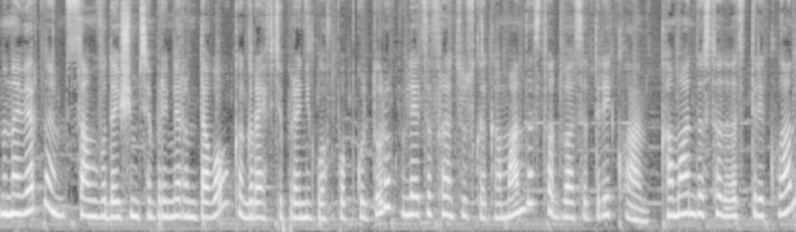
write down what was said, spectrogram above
Но, наверное, самым выдающимся примером того, как граффити проникло в поп-культуру, является французская команда 123 Клан. Команду 123 Клан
